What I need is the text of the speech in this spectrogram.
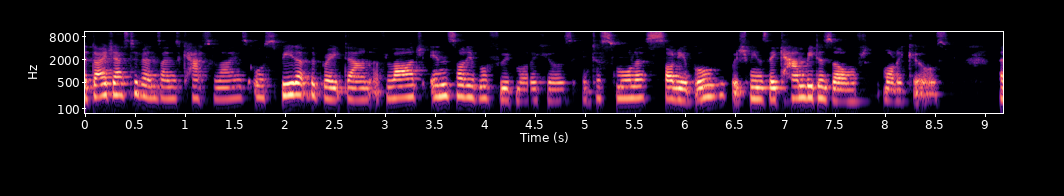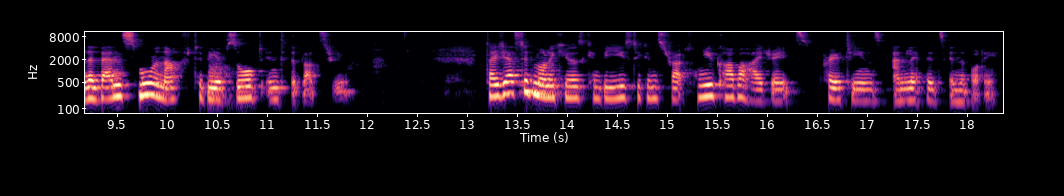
The digestive enzymes catalyze or speed up the breakdown of large insoluble food molecules into smaller soluble, which means they can be dissolved, molecules that are then small enough to be absorbed into the bloodstream. Digested molecules can be used to construct new carbohydrates, proteins, and lipids in the body.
